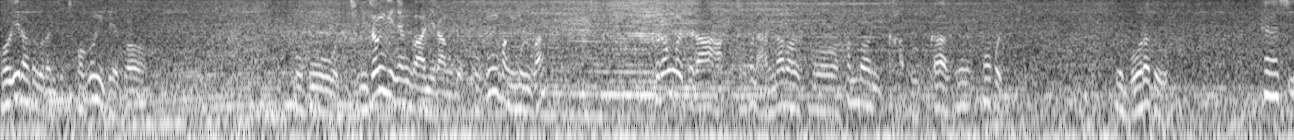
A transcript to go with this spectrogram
더위라서 그런지 적응이 돼서 보고 중정기념관이랑 뭐 고궁박물관? 그런 걸 제가 저번 안 가봐서 한번 가볼까 생각하고 있습니다. 뭐라도 해야지.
